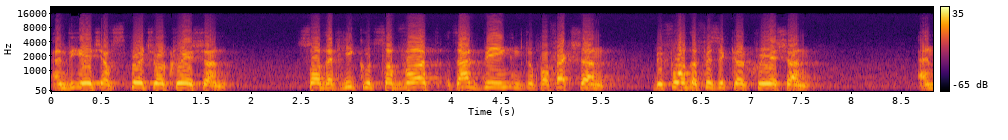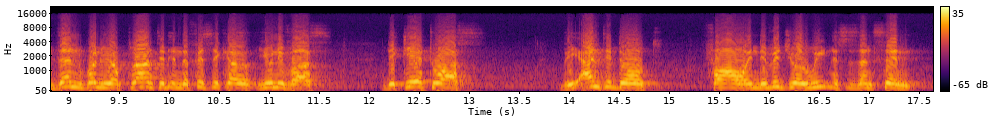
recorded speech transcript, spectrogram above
and the age of spiritual creation so that he could subvert that being into perfection before the physical creation and then when we are planted in the physical universe, declare to us the antidote for our individual weaknesses and sin.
